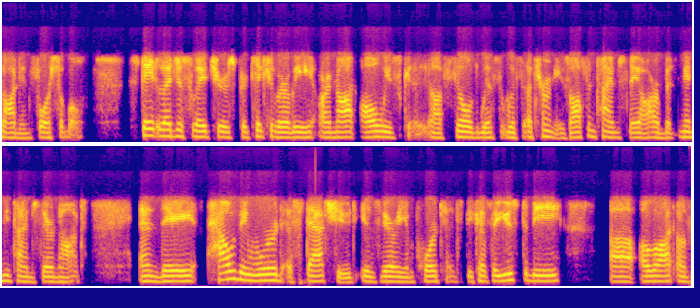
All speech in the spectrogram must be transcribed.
not enforceable. State legislatures, particularly, are not always uh, filled with with attorneys. Oftentimes they are, but many times they're not. And they how they word a statute is very important because there used to be uh, a lot of,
